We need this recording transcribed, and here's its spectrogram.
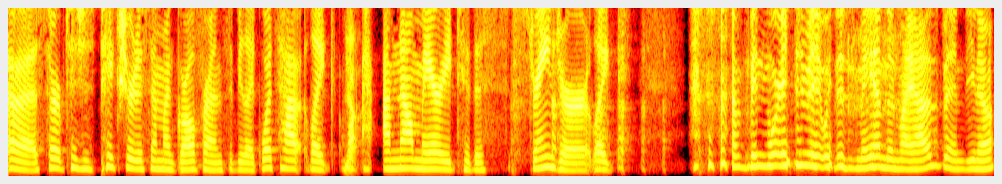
uh surreptitious picture to send my girlfriends to be like what's hap like Yeah. wh- I'm now married to this stranger like I've been more intimate with this man than my husband, you know.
